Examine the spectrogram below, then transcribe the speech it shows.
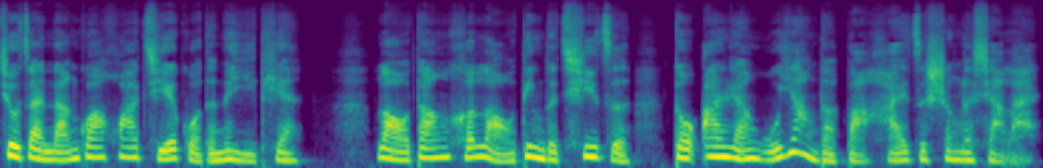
就在南瓜花结果的那一天，老当和老定的妻子都安然无恙地把孩子生了下来。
